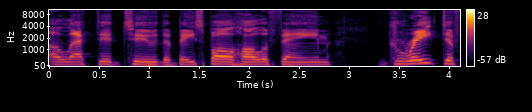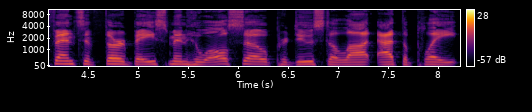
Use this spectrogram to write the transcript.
elected to the Baseball Hall of Fame. Great defensive third baseman who also produced a lot at the plate.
